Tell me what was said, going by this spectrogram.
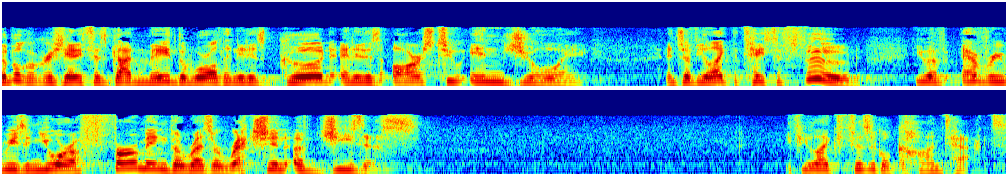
Biblical Christianity says God made the world and it is good and it is ours to enjoy. And so if you like the taste of food, you have every reason. You are affirming the resurrection of Jesus. If you like physical contact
